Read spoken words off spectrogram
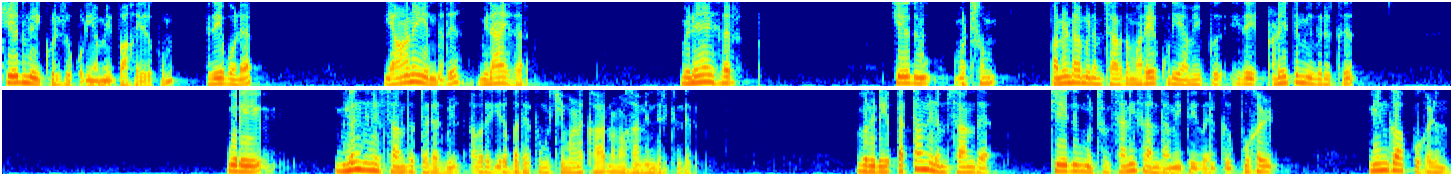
கேதுவை குறிக்கக்கூடிய அமைப்பாக இருக்கும். அதேபோல யானை என்பது விநாயகர். விநாயகர் கேது மற்றும் பன்னெண்டாம் இடம் சார்ந்த மறையக்கூடிய அமைப்பு. இதை அனைத்தும் இவருக்கு ஒரு விலங்குகள் சார்ந்த தொடர்பில் அவர் இருப்பதற்கு முக்கியமான காரணமாக அமைந்திருக்கின்றது. இவருடைய பத்தாம் இடம் சார்ந்த கேது மற்றும் சனி சார்ந்த அமைப்பு இவருக்கு புகழ் நீங்கா புகழும்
